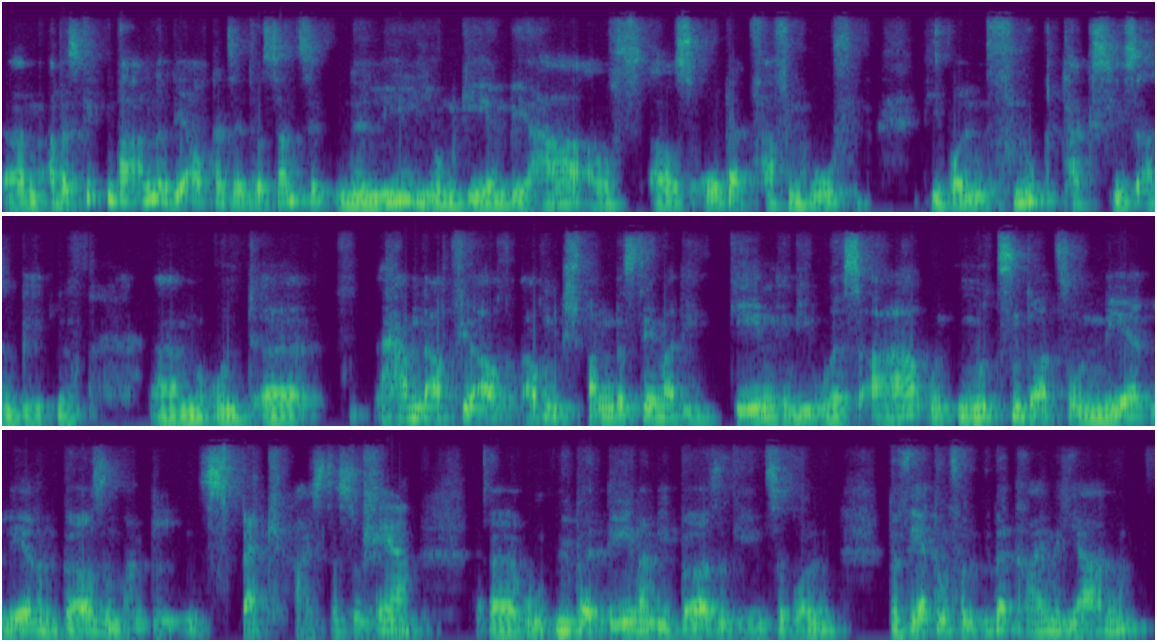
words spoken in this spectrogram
Ähm, aber es gibt ein paar andere, die auch ganz interessant sind. Eine Lilium GmbH aus, aus Oberpfaffenhofen, die wollen Flugtaxis anbieten. Ähm, und äh, haben dafür auch, auch ein spannendes Thema. Die gehen in die USA und nutzen dort so einen leer, leeren Börsenmantel, SPAC heißt das so schön, ja. äh, um über den an die Börse gehen zu wollen. Bewertung von über drei Milliarden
